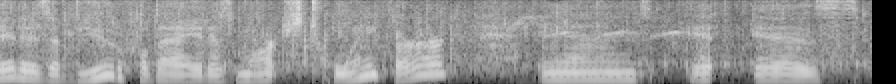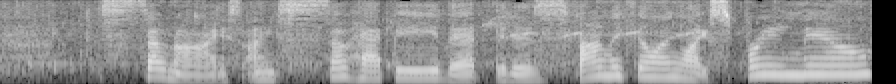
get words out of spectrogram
it is a beautiful day. It is March 23rd and it is so nice. I'm so happy that it is finally feeling like spring now.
